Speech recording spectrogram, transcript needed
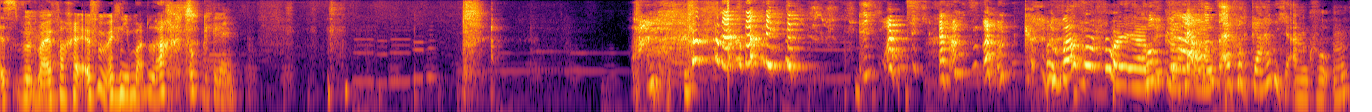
es würde mir einfach helfen, wenn niemand lacht. Okay. Voll ernst. Guck, lass uns einfach gar nicht angucken.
